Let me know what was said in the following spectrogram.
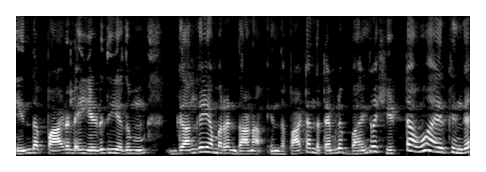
இந்த பாடலை எழுதியதும் கங்கை அமரன் தானா. இந்த பாட்டு அந்த டைமில் பயங்கர ஹிட்டாகவும் ஆயிருக்குங்க.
